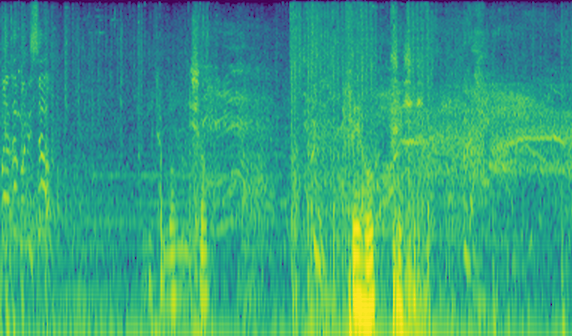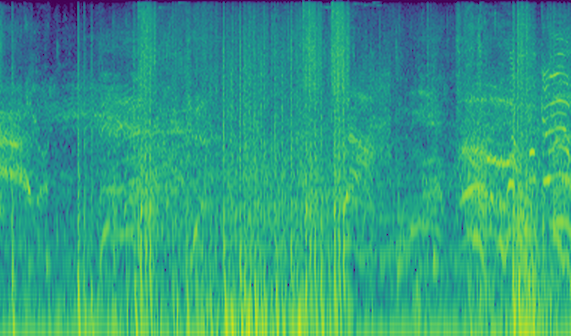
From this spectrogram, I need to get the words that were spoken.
Manda munição! Acabou a munição. Ferrou. O rock não caiu!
